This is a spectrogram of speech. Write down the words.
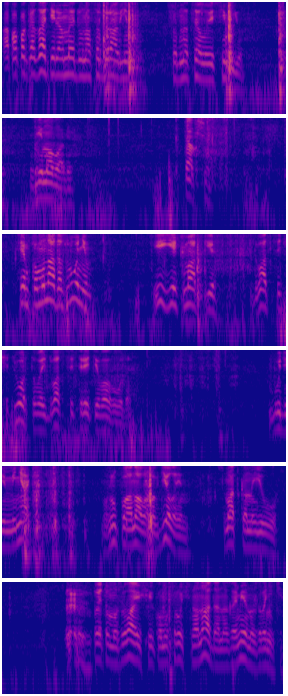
А по показателям меду насобирав їм, щоб на цілу сім'ю зимовали. Так що, всім кому надо, звоним. І є матки 24 і 23 года. Будем менять. Группу аналогов делаем с матками ИУ. Поэтому желающие, кому срочно надо, на замену звоните.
